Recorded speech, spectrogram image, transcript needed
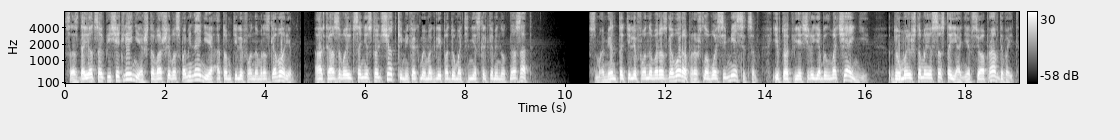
Создается впечатление, что ваши воспоминания о том телефонном разговоре оказываются не столь четкими, как мы могли подумать несколько минут назад. С момента телефонного разговора прошло восемь месяцев, и в тот вечер я был в отчаянии. Думаю, что мое состояние все оправдывает.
